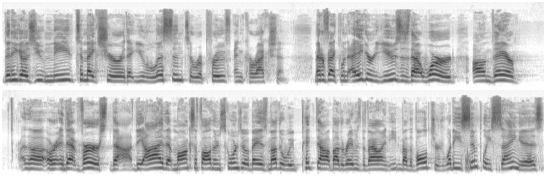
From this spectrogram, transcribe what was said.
then he goes, You need to make sure that you listen to reproof and correction. Matter of fact, when Agur uses that word um, there, uh, or in that verse, the, the eye that mocks a father and scorns to obey his mother will be picked out by the ravens of the valley and eaten by the vultures. What he's simply saying is,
